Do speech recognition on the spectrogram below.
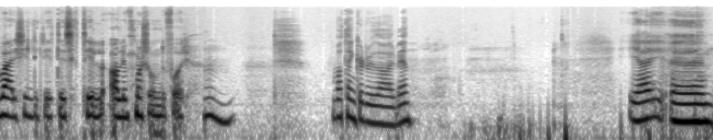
være kildekritisk til all informasjonen du får. Hva tenker du da, Arvin? Jeg, øh,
